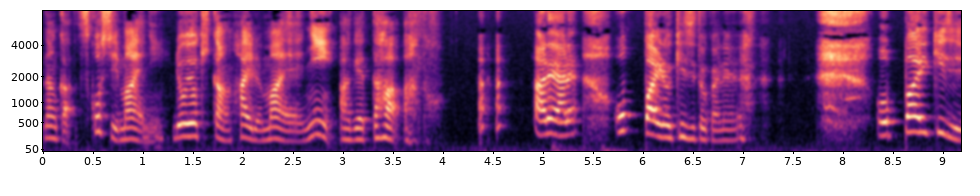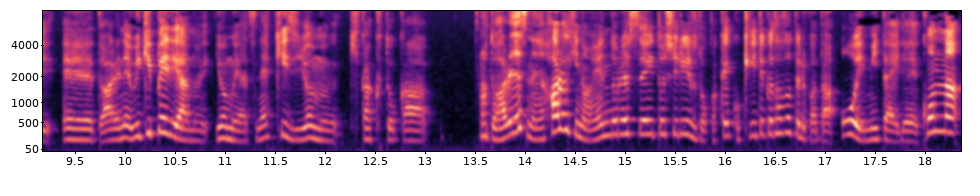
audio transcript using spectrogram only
なんか少し前に、療養期間入る前にあげた、あの あれあれ、おっぱいの記事とかね おっぱい記事、えっ、ー、と、あれね、ウィキペディアの読むやつね、記事読む企画とか、あとあれですね、春日のエンドレス8シリーズとか結構聞いてくださってる方多いみたいで、こんな、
